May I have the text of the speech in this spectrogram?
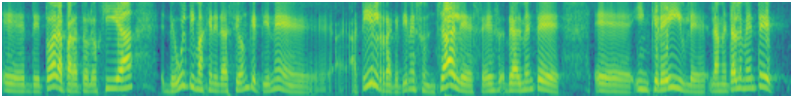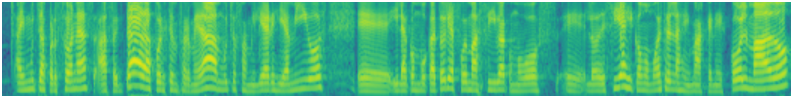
eh, de toda la paratología de última generación que tiene Atilra, que tiene Sunchales. Es realmente eh, increíble. Lamentablemente hay muchas personas afectadas por esta enfermedad, muchos familiares y amigos, eh, y la convocatoria fue masiva, como vos eh, lo decías y como muestran las imágenes. Colmado,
